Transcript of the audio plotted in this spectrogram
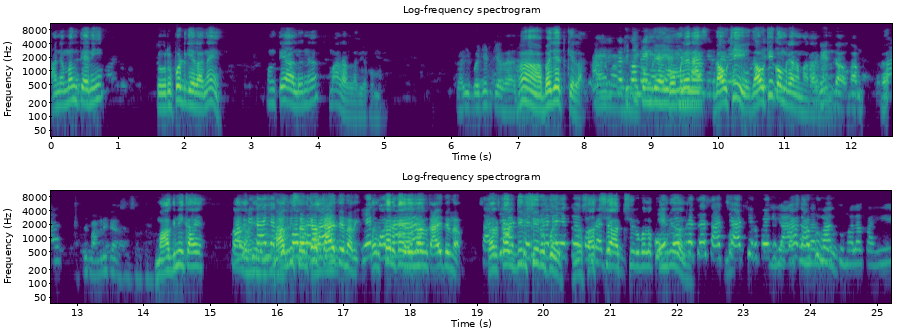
आणि मग त्यांनी तो रिपोर्ट गेला नाही मग ते आलं ना मारायला लागले कोंबड्या बजेट केलं. हा बजेट केला? किती कोंबडी आहे? कोंबड्यांना पाचशे रुपये गावठी. गावठी कोंबड्यांना ती मागणी काय असेल सरकार मागणी काय मागणी काय? एक मागणी कोंबडा सरकार काय. देणार सरकार काय. देणार? काय देणार सरकार दीडशे रुपये सातशे. आठशे रुपयाला कोंबडी झाली सातशे आठशे रुपये रुपये घेतो या का गावठी संदर्भात म्हणून? तुम्हाला काही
